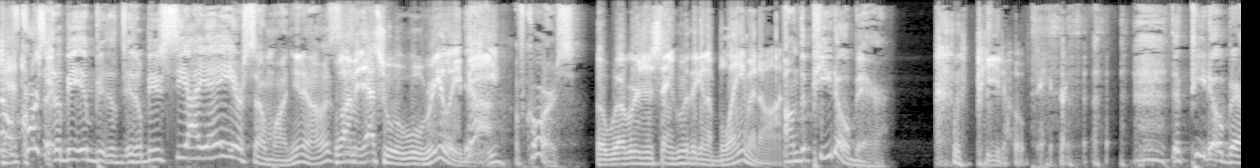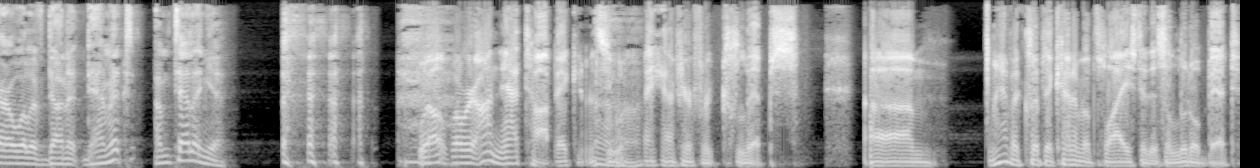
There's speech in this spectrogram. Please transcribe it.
No, of course it'll be, it'll be it'll be CIA or someone. You know. Well, I mean, that's who it will really be. Yeah, of course. But we we're just saying, who are they going to blame it on? On the pedo bear. The pedo bear. the pedo bear will have done it. Damn it! I'm telling you. Well, while we're on that topic, let's see Uh-huh. what I have here for clips. Um, I have a clip that kind of applies to this a little bit.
